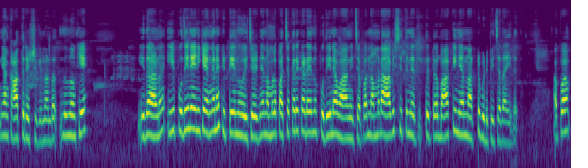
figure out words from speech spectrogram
ഞാൻ കാത്തു രക്ഷിക്കുന്നുണ്ട്. ഇത് നോക്കിയേ. ഇതാണ്. ഈ പുതിന എനിക്ക് എങ്ങനെ കിട്ടിയെന്ന് ചോദിച്ചു കഴിഞ്ഞാൽ നമ്മൾ പച്ചക്കറി കടയിൽ നിന്ന് പുതിന വാങ്ങിച്ചപ്പോൾ നമ്മുടെ ആവശ്യത്തിന് എടുത്തിട്ട് ബാക്കി ഞാൻ നട്ടുപിടിപ്പിച്ചതാണ് ഇത്. അപ്പം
